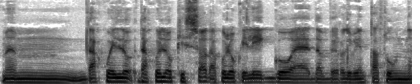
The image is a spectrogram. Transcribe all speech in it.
um, da, quello, da, quello, che so, da quello che leggo, è davvero diventato un,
